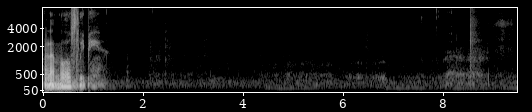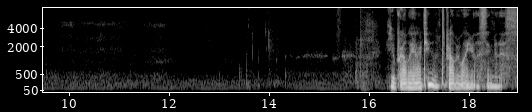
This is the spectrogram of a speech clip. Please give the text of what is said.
but I'm a little sleepy. You probably are too. It's probably why you're listening to this.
